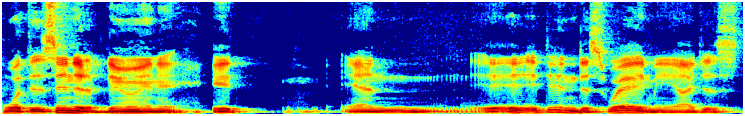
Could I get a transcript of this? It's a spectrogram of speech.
what this ended up doing, it, it and it, it didn't dissuade me. I just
